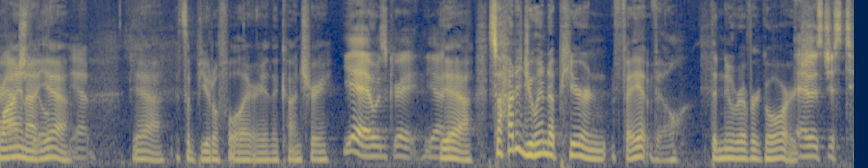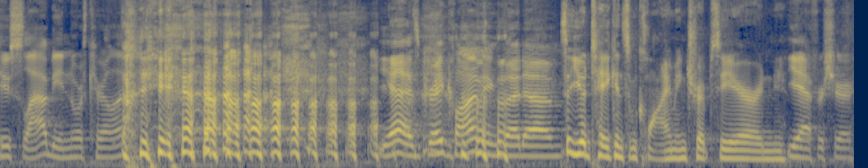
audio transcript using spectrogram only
Carolina, Asheville. yeah. yeah, Yeah, it's a beautiful area of the country. yeah, it was great. Yeah. Yeah, So how did you end up here in Fayetteville, the New River Gorge? it was just too slabby in North Carolina. yeah, yeah, it's great climbing, but um, so you had taken some climbing trips here, and you, yeah, for sure.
